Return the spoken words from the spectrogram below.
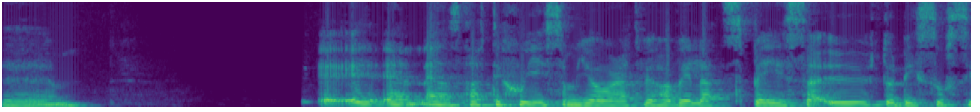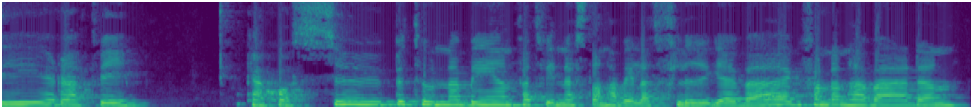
eh, en, en strategi som gör att vi har velat spacea ut och dissociera. Att vi kanske har supertunna ben för att vi nästan har velat flyga iväg från den här världen.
